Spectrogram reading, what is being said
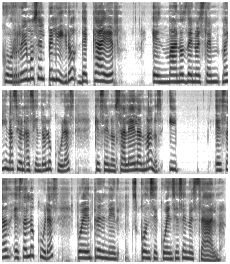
corremos el peligro de caer en manos de nuestra imaginación haciendo locuras que se nos sale de las manos y esas, esas locuras pueden tener consecuencias en nuestra alma.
